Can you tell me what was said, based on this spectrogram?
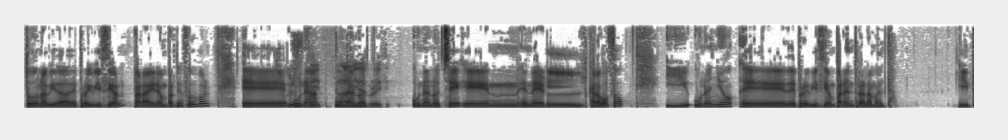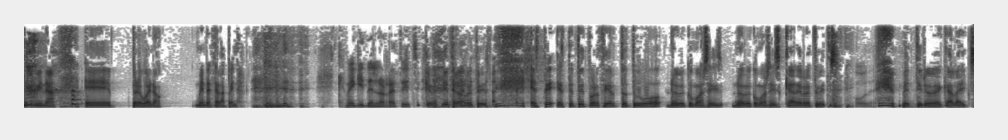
toda una vida de prohibición para ir a un partido de fútbol, eh, una, una, una noche en, en el calabozo y un año eh, de prohibición para entrar a Malta. Y termina. Eh, pero bueno, merece la pena. Que me quiten los retweets. Que me quiten los retweets. Este, este tweet, por cierto, tuvo 9,6 9,6k de retweets, Joder. 29k likes.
